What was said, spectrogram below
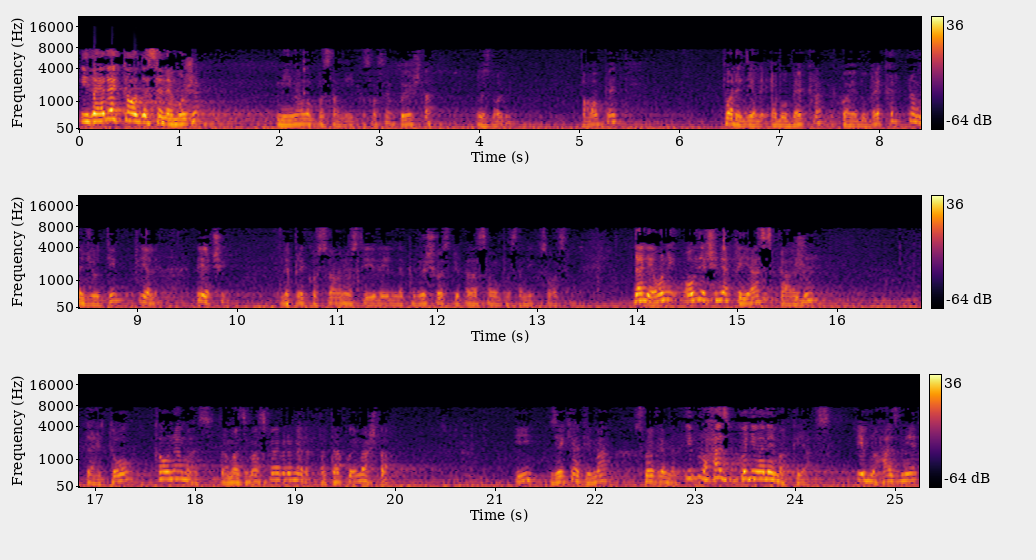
I da je rekao da se ne može, mi imamo poslanika, sa osam, koji je šta? Dozvolio. Pa opet, pored, jeli, Ebu Bekra, koja je Ebu Bekr, no međutim, jeli, riječi neprikosnovenosti ili nepogrešivosti pripada samo poslaniku, sa osam. Dalje, oni ovdje čine kijas, kažu da je to kao namaz. Namaz ima svoje vremena, pa tako ima šta? I zekijat ima svoje vremena. Ibn Hazm, kod njega nema kijas. Ibn Hazm je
